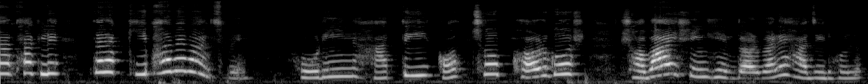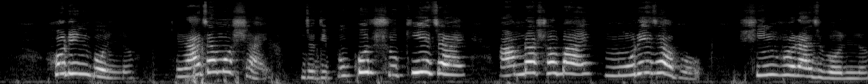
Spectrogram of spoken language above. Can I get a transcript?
না থাকলে তারা কীভাবে বাঁচবে? হরিণ, হাতি, কচ্ছপ, খরগোশ সবাই সিংহের দরবারে হাজির হলো। হরিণ বলল রাজামশাই যদি পুকুর শুকিয়ে যায়, আমরা সবাই মরে যাব। সিংহরাজ বলল,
